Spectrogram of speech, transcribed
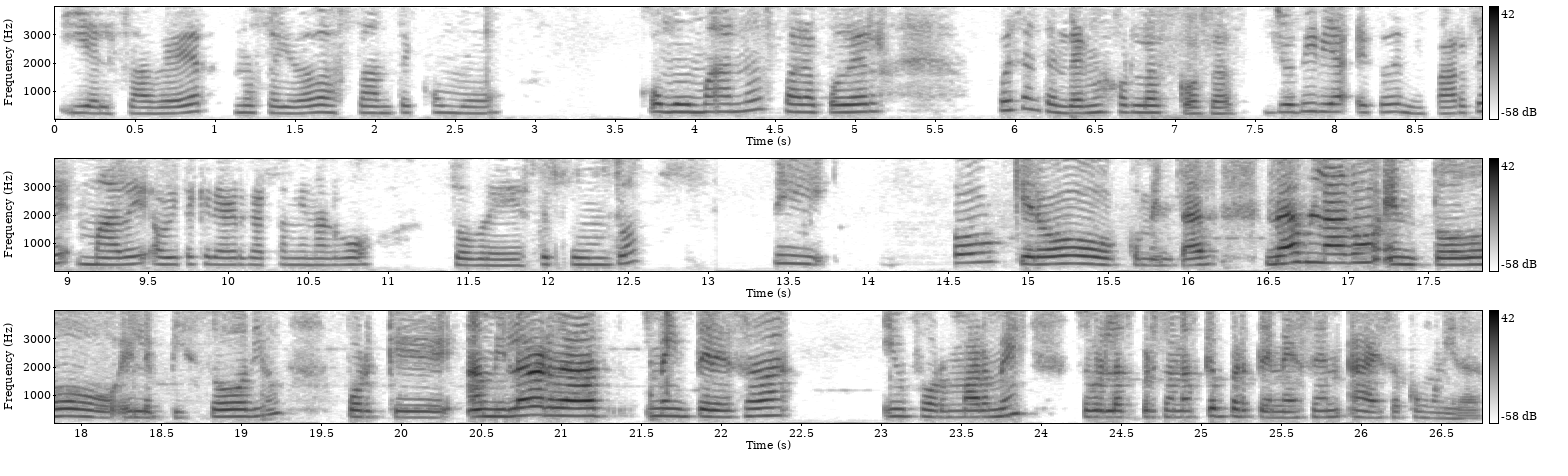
Y el saber nos ayuda bastante como, como humanos para poder pues entender mejor las cosas. Yo diría eso de mi parte. Made, ahorita quería agregar también algo sobre este punto. Sí, yo quiero comentar, no he hablado en todo el episodio porque a mí la verdad me interesa informarme sobre las personas que pertenecen a esa comunidad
